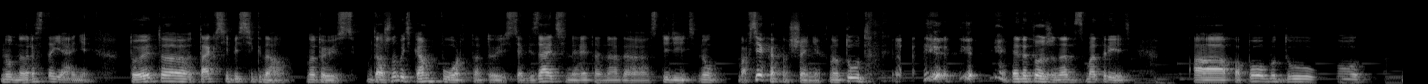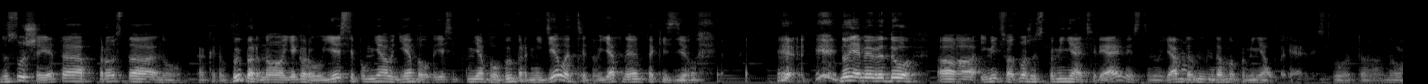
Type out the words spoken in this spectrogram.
ну, на расстоянии, то это так себе сигнал. Ну, то есть должно быть комфортно, то есть обязательно это надо следить, ну, во всех отношениях, но тут это тоже надо смотреть. А по поводу, ну, слушай, это просто, ну, как это, выбор, но я говорю, если бы у меня не был, если бы у меня был выбор не делать этого, я бы, наверное, так и сделал. Ну, я имею в виду э, иметь возможность поменять реальность. Ну, я бы давно-давно поменял бы реальность. Вот, э, ну,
